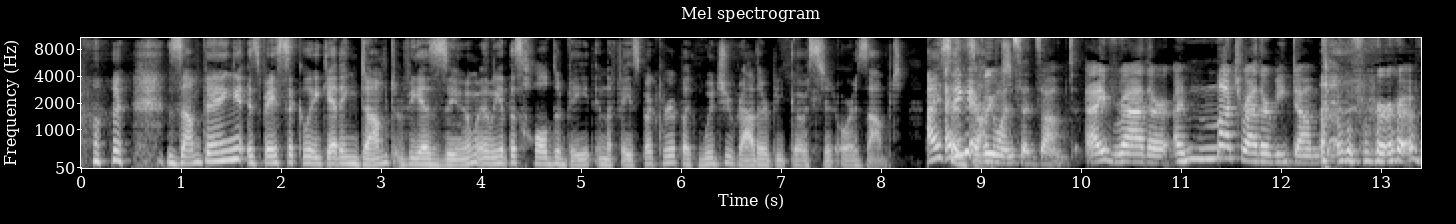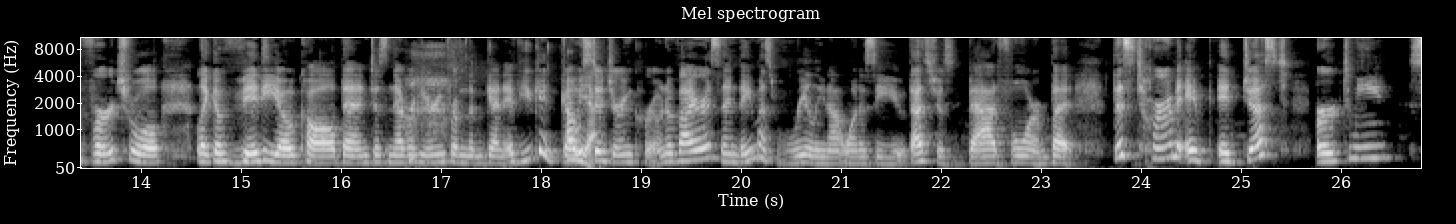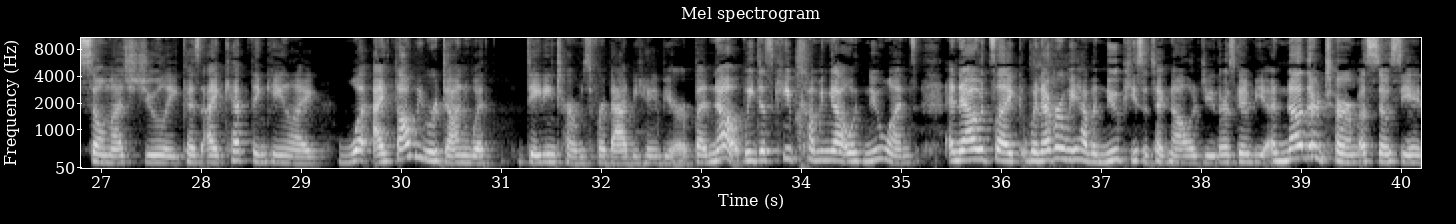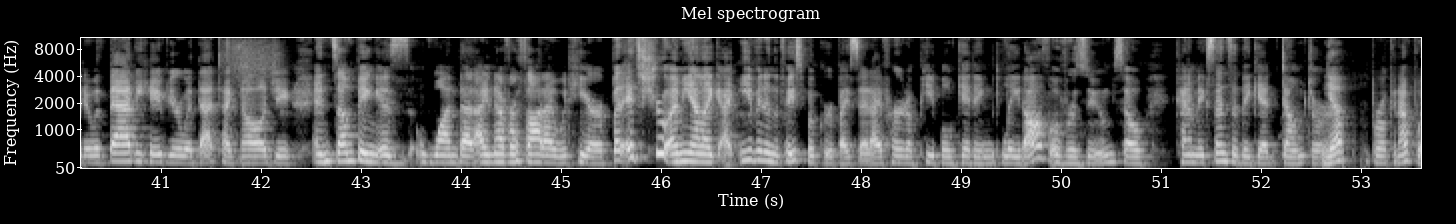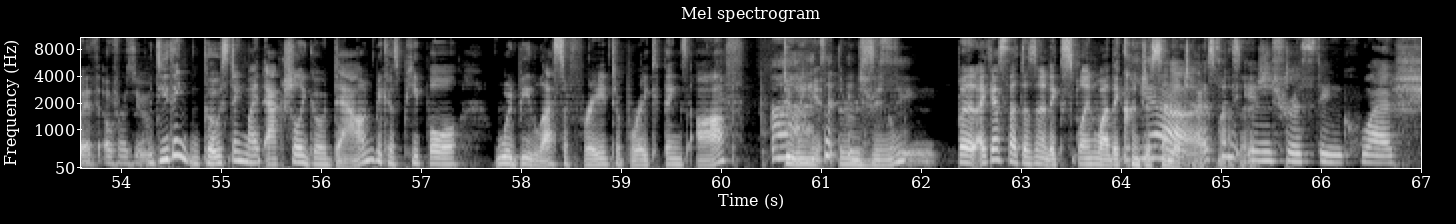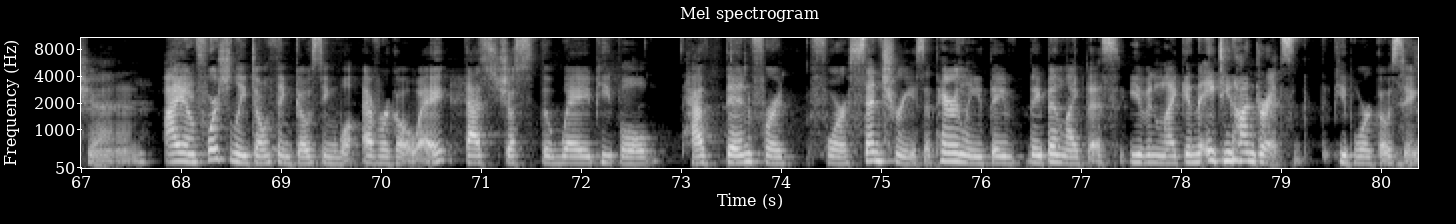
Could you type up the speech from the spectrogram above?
zumping is basically getting dumped via Zoom. And we had this whole debate in the Facebook group like, would you rather be ghosted or zumped? I, I think everyone said dumped. I'd rather, I'd much rather be dumped over a virtual, like a video call than just never hearing from them again. If you get ghosted oh, yeah. during coronavirus, then they must really not want to see you. That's just bad form. But this term, it, it just irked me so much, Julie, because I kept thinking like, what I thought we were done with dating terms for bad behavior. But no, we just keep coming out with new ones. And now it's like whenever we have a new piece of technology, there's going to be another term associated with bad behavior with that technology. And dumping is one that I never thought I would hear. But it's true. I mean, I like, I, even in the Facebook group, I said I've heard of people getting laid off over Zoom. So kind of makes sense that they get dumped or yep. broken up with over Zoom. Do you think ghosting might actually go down because people would be less afraid to break things off? Ah, doing it through Zoom. But I guess that doesn't explain why they couldn't yeah, just send a text that's message. an interesting question. I unfortunately don't think ghosting will ever go away. That's just the way people have been for for centuries. Apparently, they they've been like this. Even like in the 1800s, people were ghosting.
